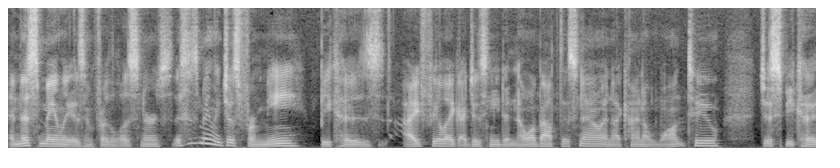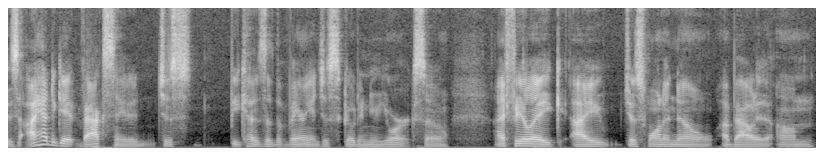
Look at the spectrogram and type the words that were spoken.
and this mainly isn't for the listeners. This is mainly just for me because I feel like I just need to know about this now, and I kind of want to, just because I had to get vaccinated just because of the variant, just to go to New York. So I feel like I just want to know about it. Um,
